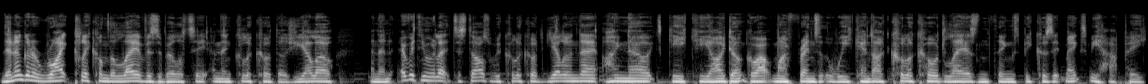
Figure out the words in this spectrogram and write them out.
Then I'm going to right click on the layer visibility and then color code those yellow. And then everything related to stars will be color coded yellow in there. I know it's geeky. I don't go out with my friends at the weekend. I color code layers and things because it makes me happy.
